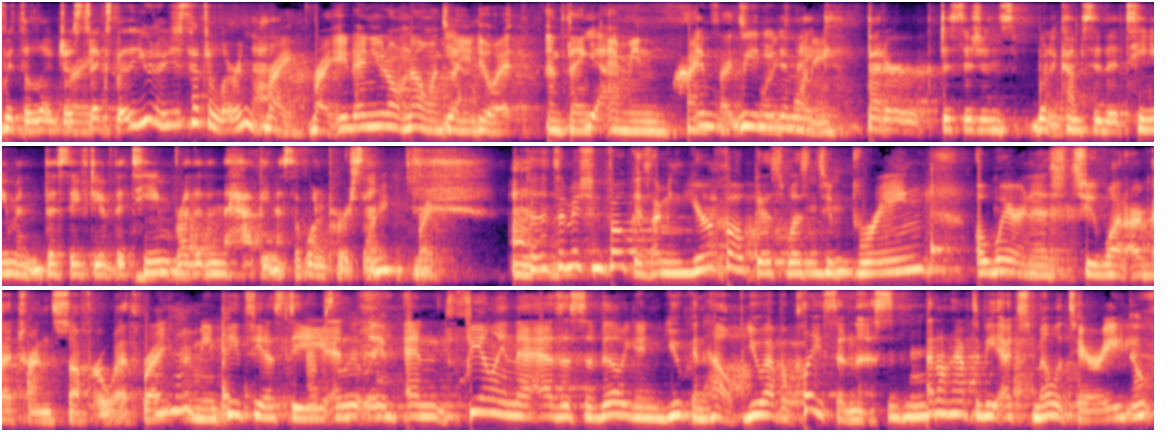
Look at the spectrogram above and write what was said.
with the logistics. But you know, you just have to learn that, Right. Right. And you don't know until Yeah. you do it and think. Yeah. I mean, hindsight's we need to make better decisions when it comes to the team and the safety of the team, rather than the happiness of one person. Right, right. Because it's a mission focus. I mean, your focus was to Mm-hmm. bring awareness to what our veterans suffer with, right? I mean, PTSD Mm-hmm. Absolutely. and and feeling that as a civilian you can help. You have a place in this. I don't have to be ex-military Mm-hmm. Nope.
